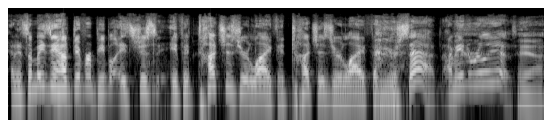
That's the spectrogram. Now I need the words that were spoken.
and it's amazing how different people. It's just if it touches your life, it touches your life, and you're sad. I mean, it really is. Yeah.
